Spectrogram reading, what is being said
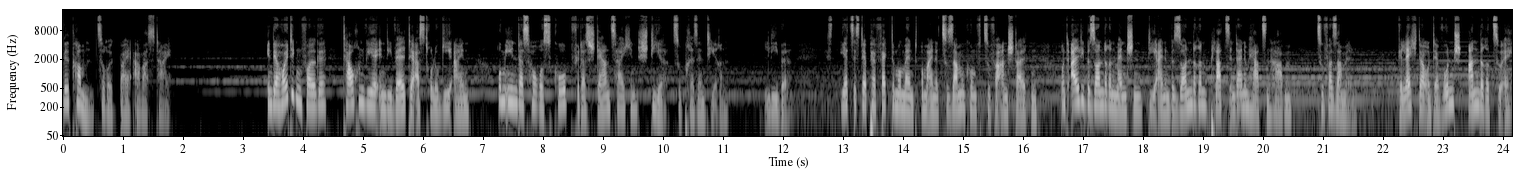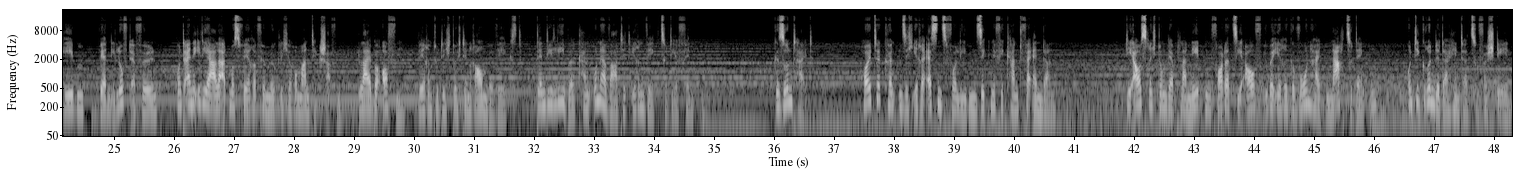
Willkommen zurück bei Avastai. In der heutigen Folge tauchen wir in die Welt der Astrologie ein, um Ihnen das Horoskop für das Sternzeichen Stier zu präsentieren. Liebe. Jetzt ist der perfekte Moment, um eine Zusammenkunft zu veranstalten und all die besonderen Menschen, die einen besonderen Platz in deinem Herzen haben, zu versammeln. Gelächter und der Wunsch, andere zu erheben, werden die Luft erfüllen und eine ideale Atmosphäre für mögliche Romantik schaffen. Bleibe offen, während du dich durch den Raum bewegst, denn die Liebe kann unerwartet ihren Weg zu dir finden. Gesundheit. Heute könnten sich ihre Essensvorlieben signifikant verändern. Die Ausrichtung der Planeten fordert sie auf, über ihre Gewohnheiten nachzudenken und die Gründe dahinter zu verstehen.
